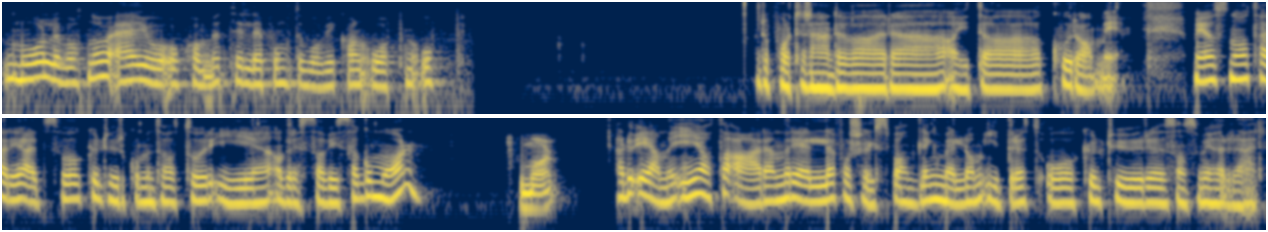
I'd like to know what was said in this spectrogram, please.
målet vårt nå er jo å komme til det punktet hvor vi kan åpne opp Reporter her, det var eh, Aida Korami. Med oss nå Terje Eidsvåg, kulturkommentator i Adresseavisa. God morgen. God morgen. Er du enig i at det er en reell forskjellsbehandling mellom idrett og kultur, sånn som vi hører her?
